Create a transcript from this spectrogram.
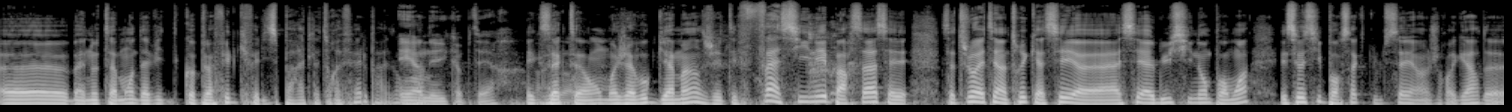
euh, bah, notamment David Copperfield qui fait disparaître la Tour Eiffel, par exemple. Et un hélicoptère. Exactement. Moi, j'avoue que gamin, j'étais fasciné par ça. Ça a toujours été un truc assez, euh, assez hallucinant pour moi. Et c'est aussi pour ça que tu le sais, hein, je regarde euh,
